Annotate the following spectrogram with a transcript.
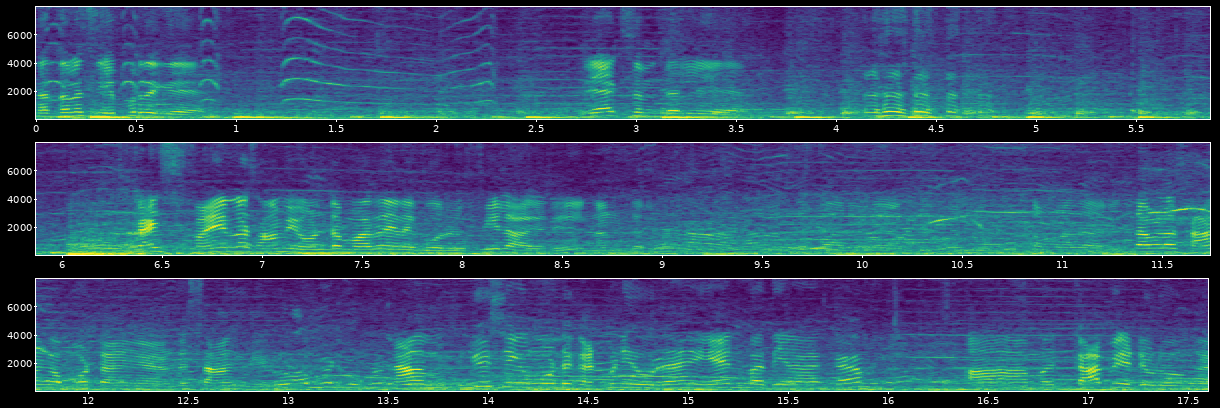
நான் துளசி எப்படி இருக்கு? ரியாக்ஷன் தெரியலையே. கைஸ் ஃபைனலாக சாமி ஒன்றை மாதிரி தான் எனக்கு ஒரு ஃபீல் ஆகுது. என்னன்னு தெரியல. கூட்டமாக சாங்கை போட்டாங்க அந்த சாங்கு நான் மியூசிக் அமௌண்ட்டு கட் பண்ணி விட்றேன். ஏன்னு பார்த்தீங்கன்னாக்கா காப்பி எட்டு விடுவோங்க.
